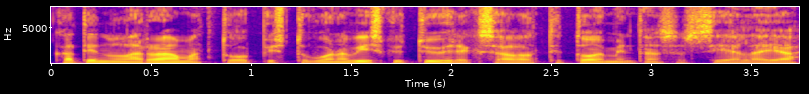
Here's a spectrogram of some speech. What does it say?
Katinalan raamattuopisto vuonna 1959 aloitti toimintansa siellä, ja,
